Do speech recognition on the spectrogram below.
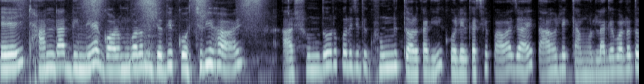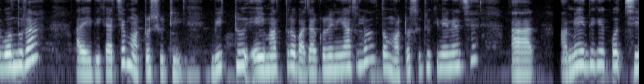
এই ঠান্ডার দিনে গরম গরম যদি কচুরি হয় আর সুন্দর করে যদি ঘুগনির তরকারি কোলের কাছে পাওয়া যায়, তাহলে কেমন লাগে বলো তো বন্ধুরা? আর এইদিকে আছে মটরশুঁটি। বিট্টু এইমাত্র বাজার করে নিয়ে আসলো, তো মটরশুঁটি কিনে এনেছে। আর আমি এইদিকে করছি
